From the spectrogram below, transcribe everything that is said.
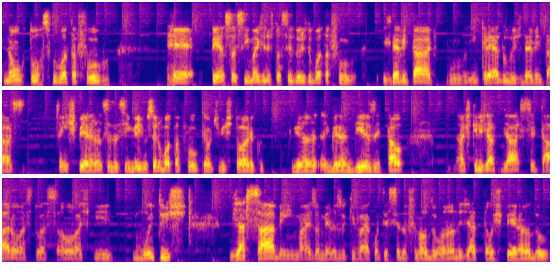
não torço pro Botafogo, é, penso assim, imagina os torcedores do Botafogo. Eles devem estar, tá, tipo, incrédulos, devem estar tá sem esperanças, assim, mesmo sendo o Botafogo, que é um time histórico, grandeza e tal. Acho que eles já, já aceitaram a situação, acho que muitos já sabem mais ou menos o que vai acontecer no final do ano, já estão esperando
